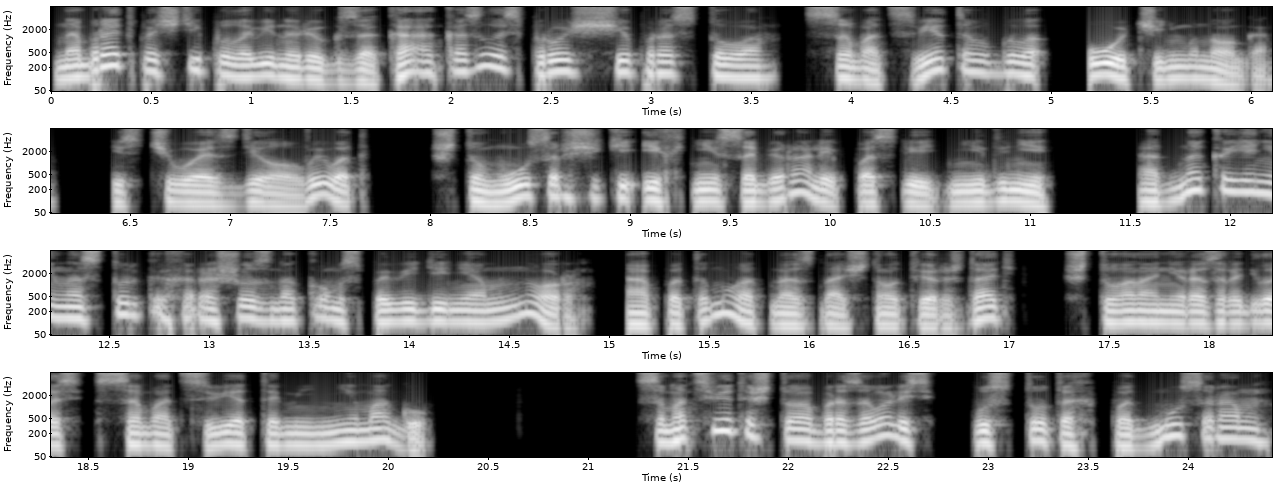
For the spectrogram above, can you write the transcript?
Набрать почти половину рюкзака оказалось проще простого. Самоцветов было очень много из чего я сделал вывод, что мусорщики их не собирали последние дни. Однако я не настолько хорошо знаком с поведением Нор, а потому однозначно утверждать, что она не разродилась самоцветами, не могу. Самоцветы, что образовались в пустотах под мусором,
